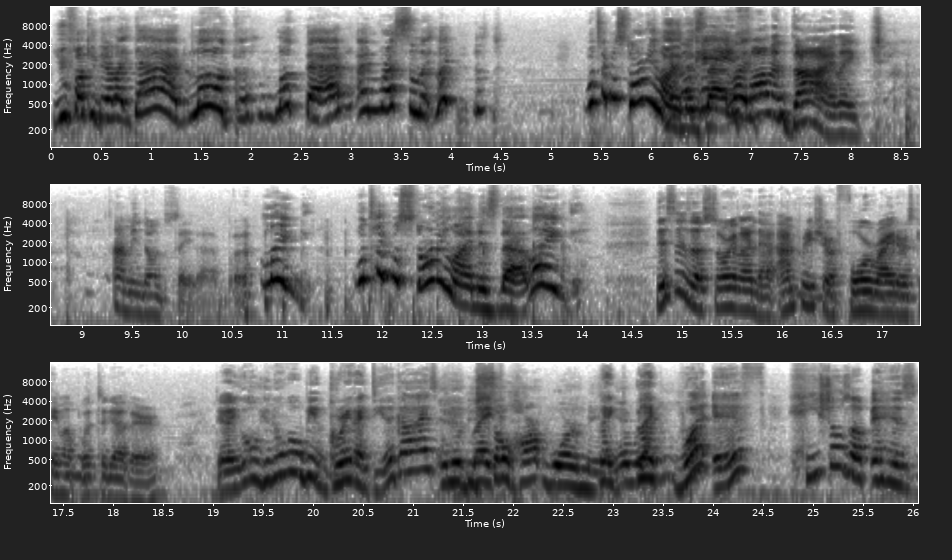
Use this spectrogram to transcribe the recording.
you fucking there like, Dad, look, look, Dad, I'm wrestling. Like, what type of storyline It's is that? okay, Like, fall and die. Like, I mean, don't say that, but like, what type of storyline is that? Like, this is a storyline that I'm pretty sure four writers came up with together. They're like, oh, you know what would be a great idea, guys? and it would be like, so heartwarming. like, would- like, what if he shows up in his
